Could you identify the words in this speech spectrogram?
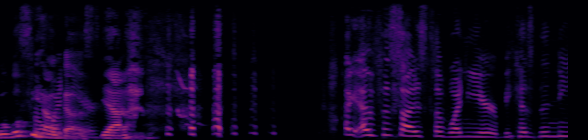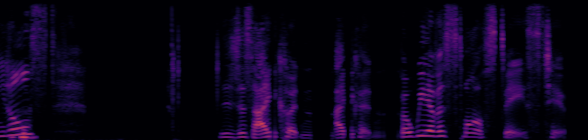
Well, we'll see for how it goes. year. Yeah. I emphasize the one year because the needles it's just I couldn't. I couldn't. But we have a small space too.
